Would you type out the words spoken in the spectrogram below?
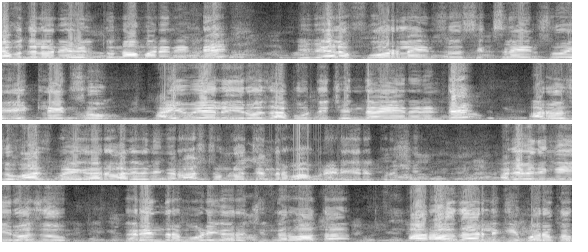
వ్యవధిలోనే వెళ్తున్నామని అంటే ఈవేళ four lines six lines eight lines హైవేలు ఈ రోజు అభివృద్ధి చెందాయి అని అంటే ఆ రోజు వాజ్పేయి గారు అదేవిధంగా రాష్ట్రంలో చంద్రబాబు నాయుడు గారి కృషి. అదేవిధంగా ఈరోజు నరేంద్ర మోడీ గారు వచ్చిన తర్వాత ఆ రహదారులకి మరొక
